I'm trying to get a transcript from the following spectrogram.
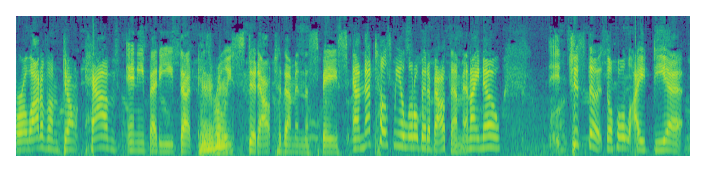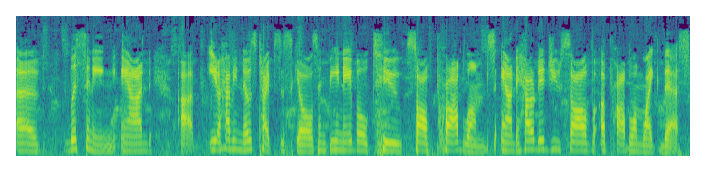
or a lot of them don't have anybody that has Mhm. really stood out to them in the space. And that tells me a little bit about them. And I know just the, the whole idea of listening and uh, you know having those types of skills and being able to solve problems. And how did you solve a problem like this?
